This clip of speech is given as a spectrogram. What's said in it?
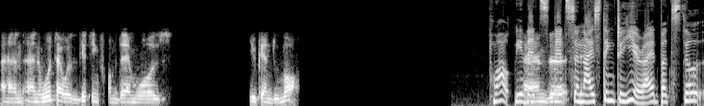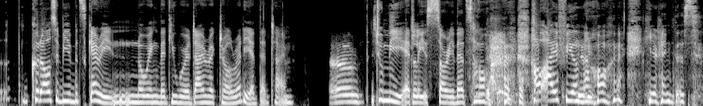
and and what I was getting from them was, you can do more. Wow, yeah, that's and, uh, that's a nice thing to hear, right? But still, could also be a bit scary knowing that you were a director already at that time. Um, to me, at least. Sorry, that's how how I feel scary. now hearing this.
